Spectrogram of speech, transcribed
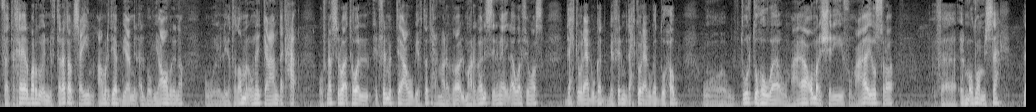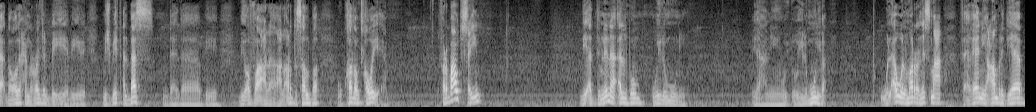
فتخيل برضو إن في 93 عمرو دياب بيعمل ألبوم يا عمرنا. واللي يتضمن أغنية كان عندك حق. وفي نفس الوقت هو ال- الفيلم بتاعه بيفتتح المهرجان المهرجان السينمائي الأول في مصر. ضحك ولعب وجد بفيلم ضحك ولعب وجد وحب. وبطولته هو ومعاه عمر الشريف ومعاه يسرى. فالموضوع مش سهل. لا ده واضح إن الراجل بي بي مش بيتقل بس. ده ده بي بيقف على على أرض صلبة وبقدم قوية يعني. في 94 بيقدم لنا ألبوم ويلوموني. يعني وي- ويلوموني بقى. والأول مرة نسمع في أغاني عمرو دياب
